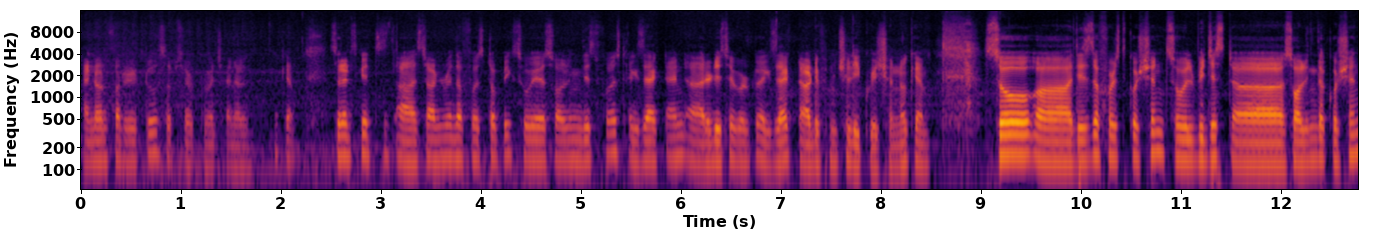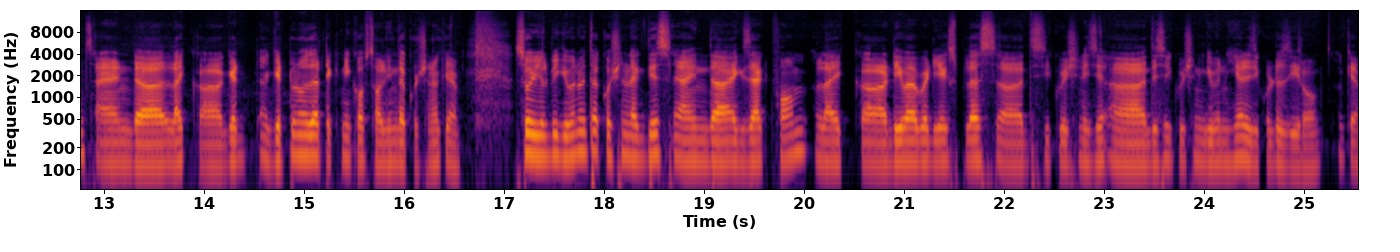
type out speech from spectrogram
and don't forget to subscribe to my channel. Okay so let's get started with the first topic. So we are solving this first exact and reducible to exact differential equation. Okay so this is the first question. So we'll be just solving the questions and uh, like uh, get uh, get to know the technique of solving the question. Okay so you'll be given with a question like this in the exact form like uh, dy by dx plus uh, this equation is uh, this equation given here is equal to 0 okay.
